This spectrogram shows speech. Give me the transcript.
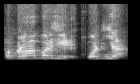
પકડવા પડશે પોટિયા.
